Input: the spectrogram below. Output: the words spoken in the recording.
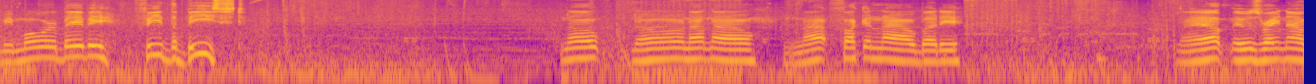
Give me more, baby. Feed the beast. No, no, not now. Not fucking now, buddy. Yep, it was right now.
